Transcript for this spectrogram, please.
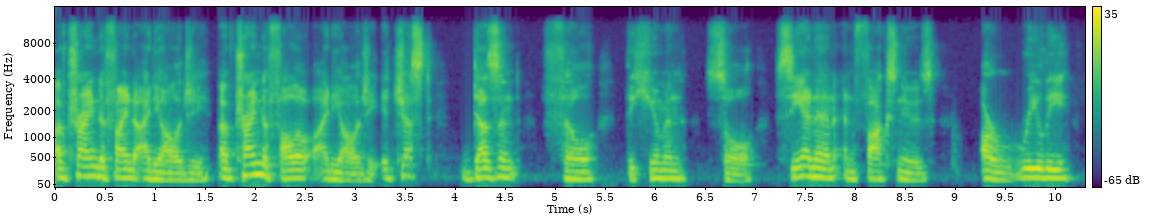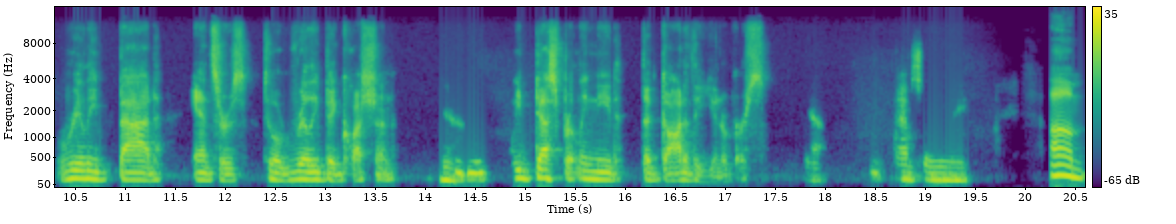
of trying to find ideology, of trying to follow ideology. It just doesn't fill the human soul. CNN and Fox News are really, really bad answers to a really big question. Yeah. Mm-hmm. We desperately need the God of the universe. Yeah, absolutely. Um,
